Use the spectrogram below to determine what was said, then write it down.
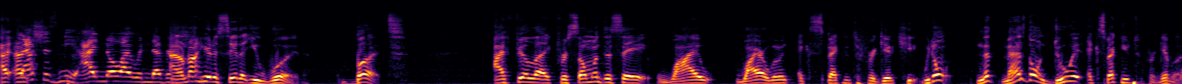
I, I, That's just me. I know I would never. I'm not here to say that you would, but I feel like for someone to say why why are women expected to forgive cheating? We don't. n- Mans don't do it expecting you to forgive us.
